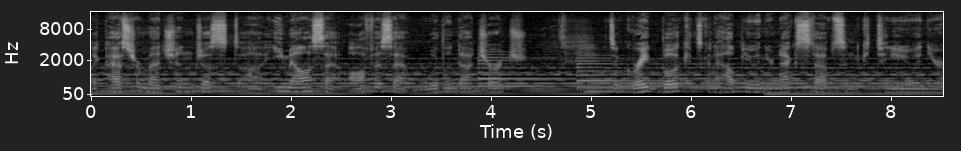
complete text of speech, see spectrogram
like Pastor mentioned, just uh, email us at office at woodland.church. It's a great book. It's going to help you in your next steps and continue in your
